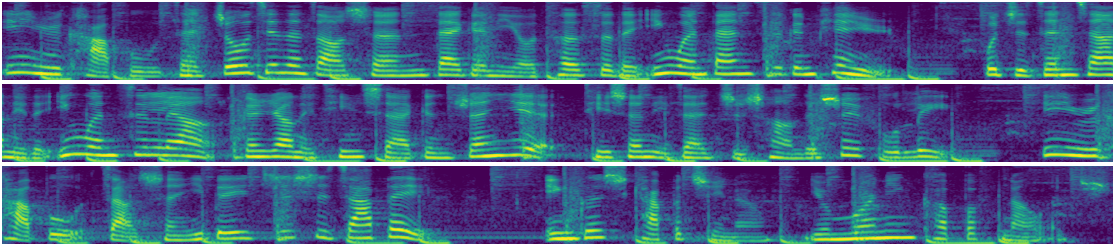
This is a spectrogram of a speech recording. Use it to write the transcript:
英语卡布在周间的早晨带给你有特色的英文单词跟片语，不只增加你的英文质量，更让你听起来更专业，提升你在职场的说服力。英语卡布早晨一杯知识加倍，English cappuccino, your morning cup of knowledge.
